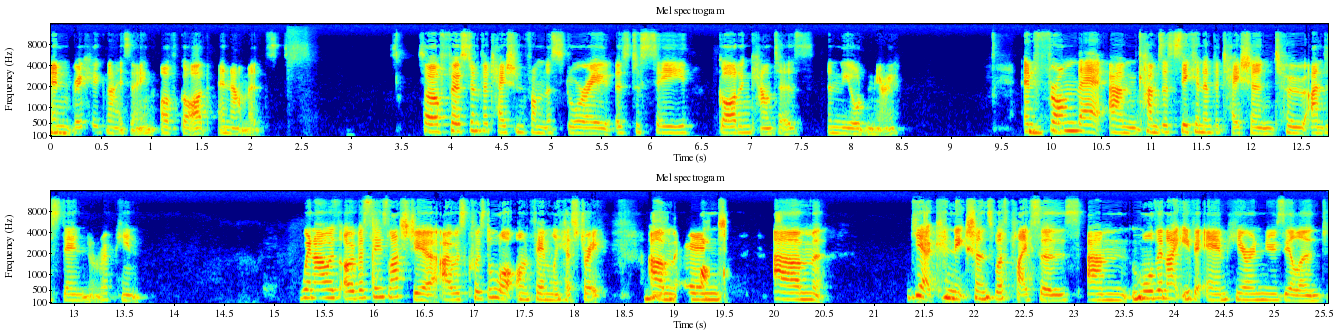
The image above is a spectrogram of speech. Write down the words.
and mm. recognizing of God in our midst. So, our first invitation from the story is to see God encounters in the ordinary. And mm-hmm. from that um, comes a second invitation to understand and repent. When I was overseas last year, I was quizzed a lot on family history um, and um, yeah, connections with places um, more than I ever am here in New Zealand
